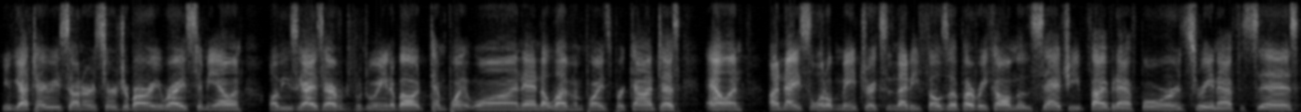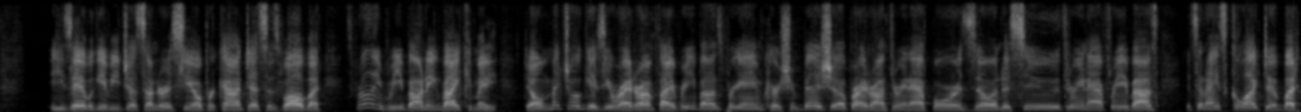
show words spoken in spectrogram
You've got Tyrese Hunter, Sir'Jabari, Rice, Timmy Allen, all these guys average between about 10.1 and 11 points per contest. Allen, a nice little matrix in that he fills up every column of the stat sheet, five and a half boards, three and a half assists. He's able to give you just under a steal per contest as well, but it's really rebounding by committee. Dillon Mitchell gives you right around five rebounds per game. Christian Bishop, right around three and a half boards. Dylan Disu, three and a half rebounds. It's a nice collective, but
